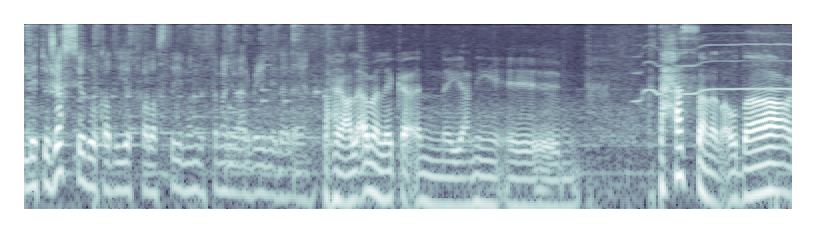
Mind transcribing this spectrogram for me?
اللي تجسد قضية فلسطين منذ 48 إلى الآن صحيح على أمل هيك أن يعني تتحسن الأوضاع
